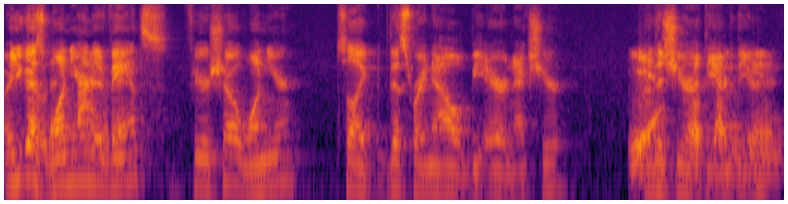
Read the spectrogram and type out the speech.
Are you guys one year in advance for your show? One year? So like this right now will be air next year. Yeah, this year at the end of the year? June.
